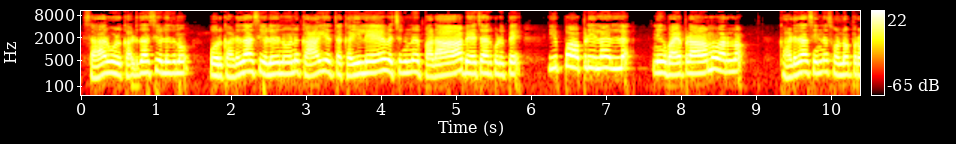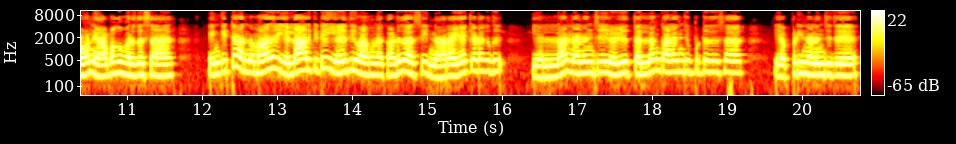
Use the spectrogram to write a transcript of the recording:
சார் ஒரு கடுதாசி எழுதணும். ஒரு கடுதாசி எழுதணும்னு காகிதத்தை கையிலே வச்சுக்கின்னு படா பேச்சார் கொடுப்பேன். இப்போ அப்படிலாம் இல்லை. நீங்கள் பயப்படாமல் வரலாம். கடுதாசின்னு சொன்னப்புறம் ஞாபகம் வருது சார். என்கிட்ட அந்த மாதிரி எல்லார்கிட்டையும் எழுதி வாங்கின கடுதாசி நிறைய கிடக்குது. எல்லாம் நனைஞ்சு எழுத்தெல்லாம் கலைஞ்சு புட்டுது சார். எப்படி நனைஞ்சுது?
